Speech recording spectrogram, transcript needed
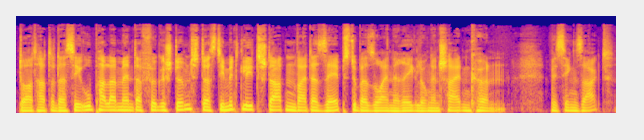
Dort hatte das EU-Parlament dafür gestimmt, dass die Mitgliedstaaten weiter selbst über so eine Regelung entscheiden können. Wissing sagt,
